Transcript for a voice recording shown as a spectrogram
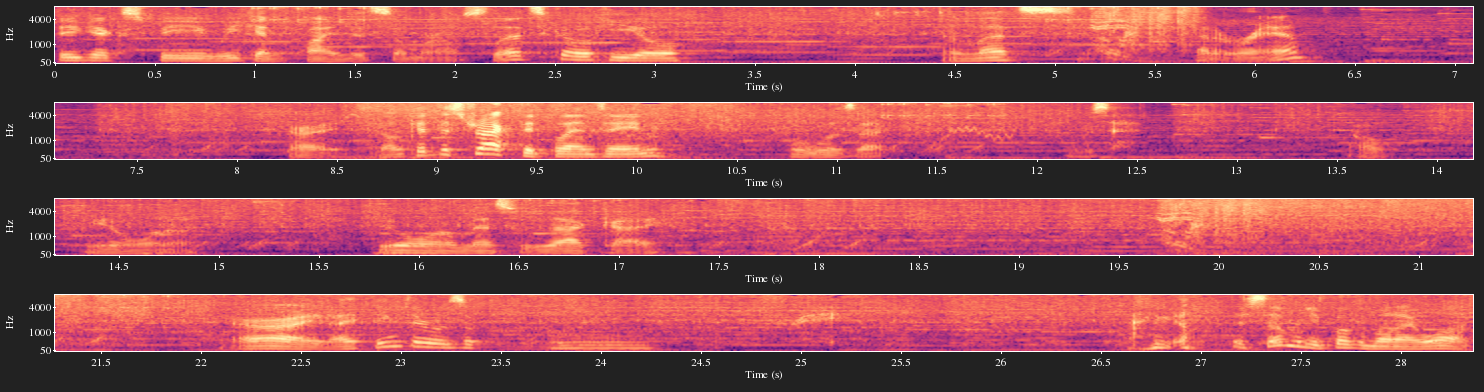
big XP, we can find it somewhere else. Let's go heal. And let's... That a ramp? Alright, don't get distracted, Plantain. What was that? What was that? Oh, we don't wanna... We don't wanna mess with that guy. Alright, I think there was a... Oh, I know, there's so many Pokemon I want.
